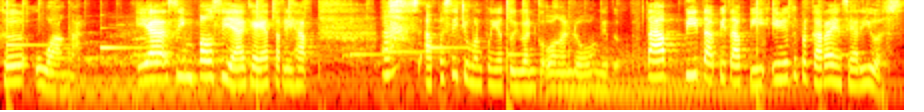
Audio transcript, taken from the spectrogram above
keuangan. Ya simpel sih ya kayaknya terlihat ah apa sih cuman punya tujuan keuangan doang? gitu. Tapi tapi tapi ini tuh perkara yang serius.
